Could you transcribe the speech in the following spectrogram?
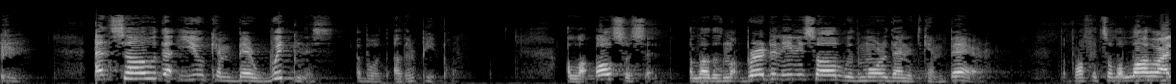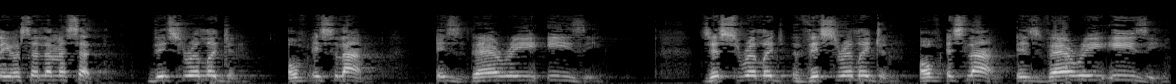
and so that you can bear witness about other people. Allah also said, Allah does not burden any soul with more than it can bear. The Prophet ﷺ said, This religion of Islam is very easy. This, this religion of Islam is very easy.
